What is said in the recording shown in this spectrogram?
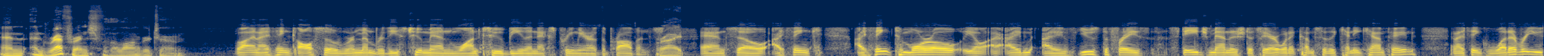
and and reference for the longer term. Well, and I think also remember these two men want to be the next premier of the province. Right. And so I think I think tomorrow, you know, I, I I've used the phrase stage managed affair when it comes to the Kenney campaign, and I think whatever you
